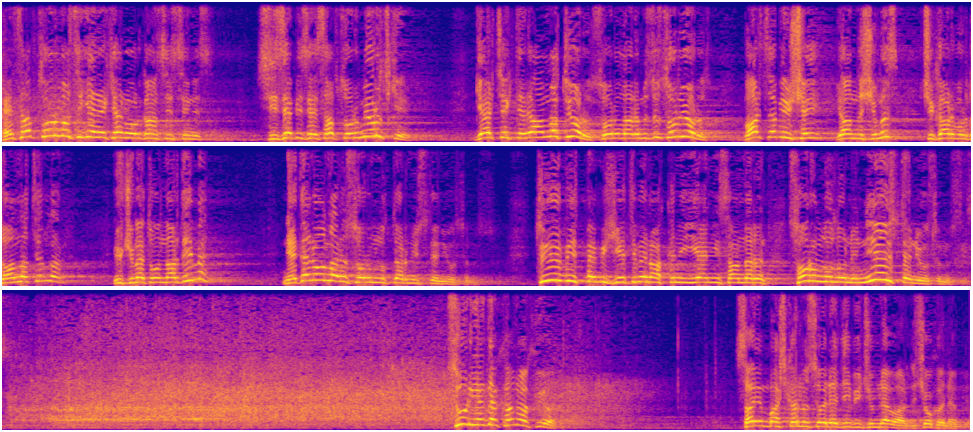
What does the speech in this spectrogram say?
Hesap sorması gereken organ sizsiniz. Size biz hesap sormuyoruz ki. Gerçekleri anlatıyoruz. Sorularımızı soruyoruz. Varsa bir şey yanlışımız çıkar burada anlatırlar. Hükümet onlar değil mi? Neden onların sorumluluklarını üstleniyorsunuz? Tüyü bitmemiş yetimin hakkını yiyen insanların sorumluluğunu niye üstleniyorsunuz siz? Suriye'de kan akıyor. Sayın Başkan'ın söylediği bir cümle vardı çok önemli.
